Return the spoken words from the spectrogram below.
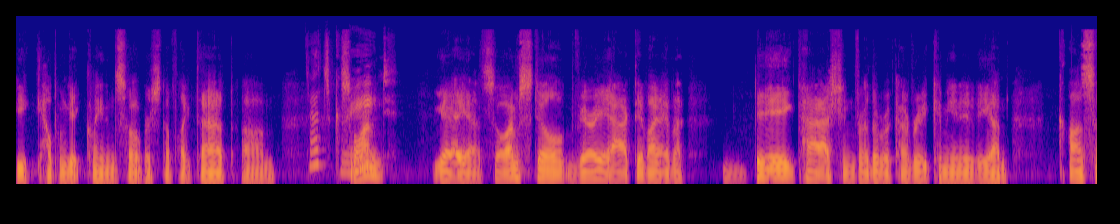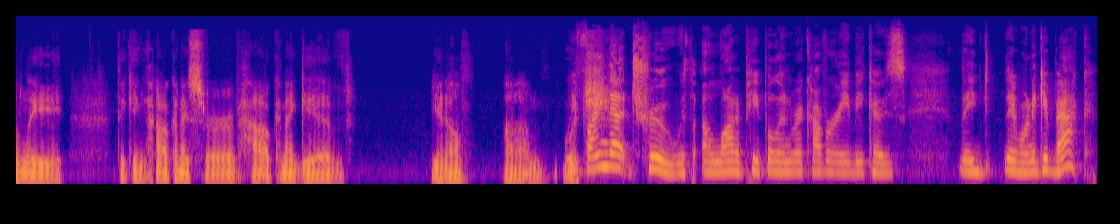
We help them get clean and sober, stuff like that. Um, That's great. So yeah, yeah. So I'm still very active. I have a big passion for the recovery community. I'm constantly thinking, how can I serve? How can I give? You know, um, we which- find that true with a lot of people in recovery because they they want to give back.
